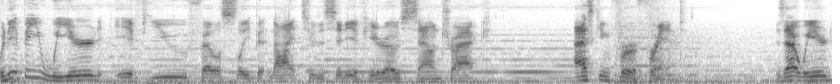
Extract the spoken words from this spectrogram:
Would it be weird if you fell asleep at night to the City of Heroes soundtrack asking for a friend? Is that weird?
